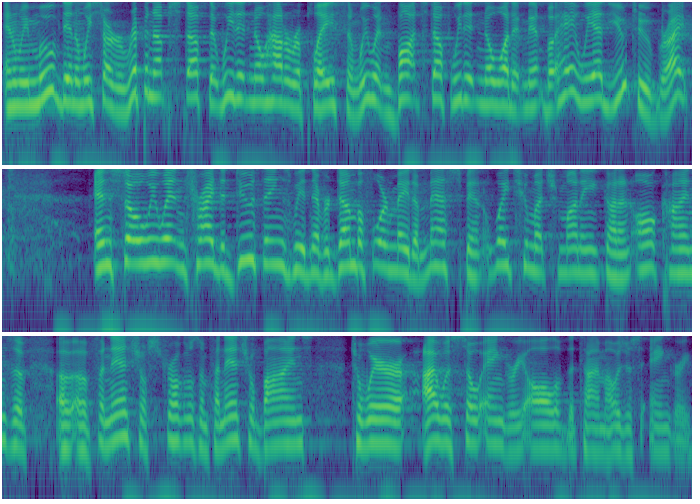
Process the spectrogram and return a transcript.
and we moved in and we started ripping up stuff that we didn't know how to replace and we went and bought stuff we didn't know what it meant but hey we had youtube right and so we went and tried to do things we had never done before and made a mess spent way too much money got in all kinds of, of, of financial struggles and financial binds to where i was so angry all of the time i was just angry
